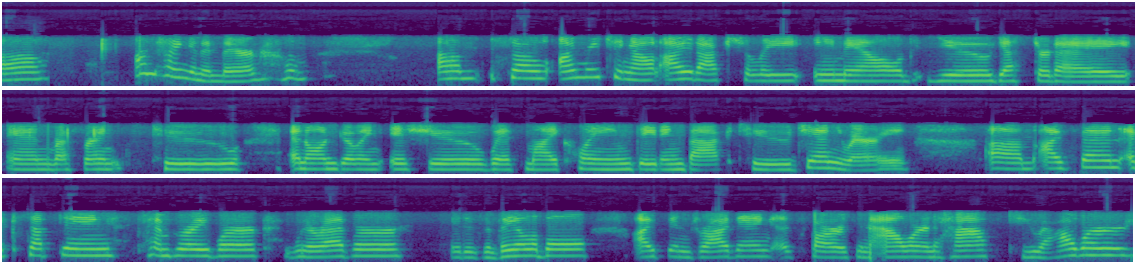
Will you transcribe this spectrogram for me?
Uh, I'm hanging in there. um, so I'm reaching out. I had actually emailed you yesterday in reference to an ongoing issue with my claim dating back to January. Um, I've been accepting temporary work wherever it is available. I've been driving as far as an hour and a half, two hours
